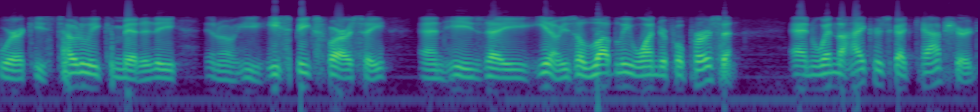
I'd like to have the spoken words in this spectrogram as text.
work. He's totally committed. He, you know, he he speaks Farsi, and he's a, you know, he's a lovely, wonderful person. And when the hikers got captured,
